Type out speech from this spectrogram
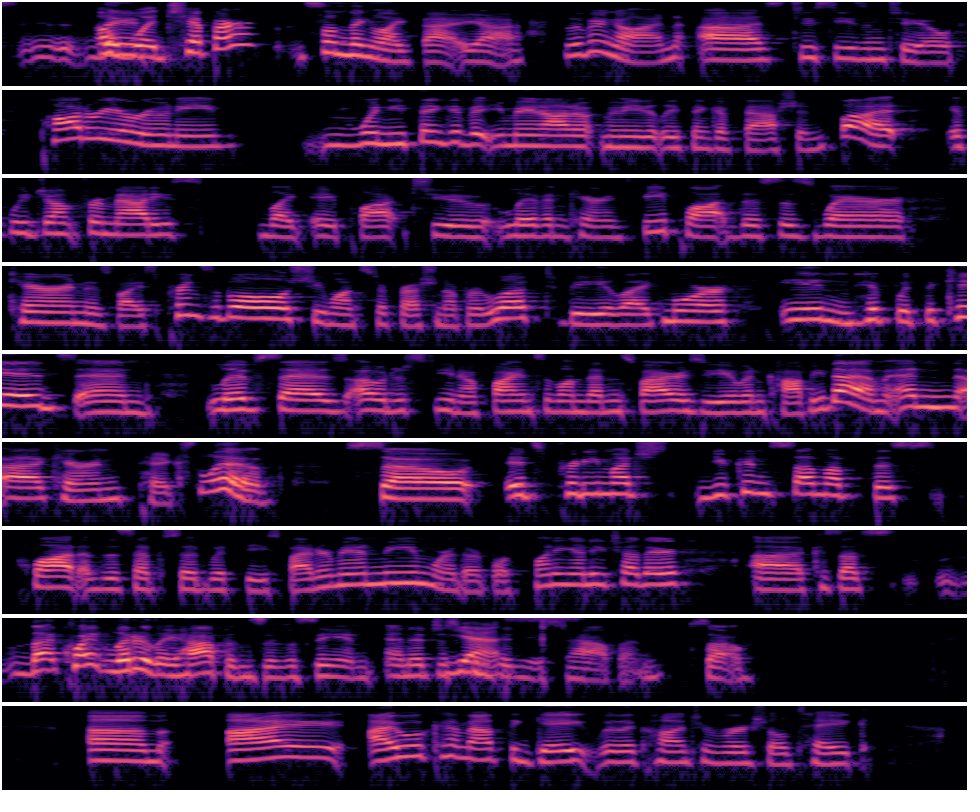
they- a wood chipper? something like that. Yeah. Moving on uh, to season two, Pottery Rooney. When you think of it, you may not immediately think of fashion, but if we jump from Maddie's like A plot to Liv and Karen's B plot, this is where Karen is vice principal. She wants to freshen up her look to be like more in hip with the kids. And Liv says, Oh, just, you know, find someone that inspires you and copy them. And uh, Karen picks Liv. So it's pretty much, you can sum up this plot of this episode with the Spider-Man meme where they're both pointing at each other because that's that quite literally happens in the scene and it just continues to happen. So Um, I I will come out the gate with a controversial take.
